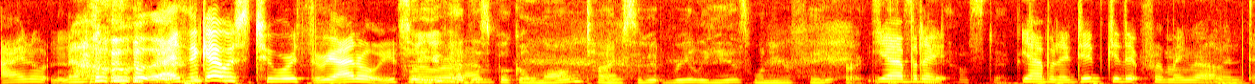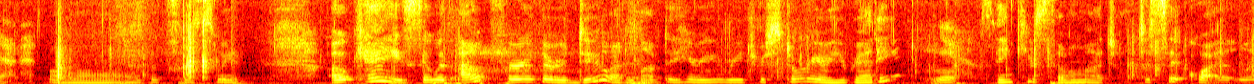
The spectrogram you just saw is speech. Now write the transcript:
I don't know. I think I was two or three. I don't even. So you've had this book a long time, so it really is one of your favorites. Yeah, That's but I- Yeah, but I did get it from my mom and dad. Oh, that's so sweet. Okay, so without further ado, I'd love to hear you read your story. Are you ready? Yes. Thank you so much. I'll just sit quietly.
